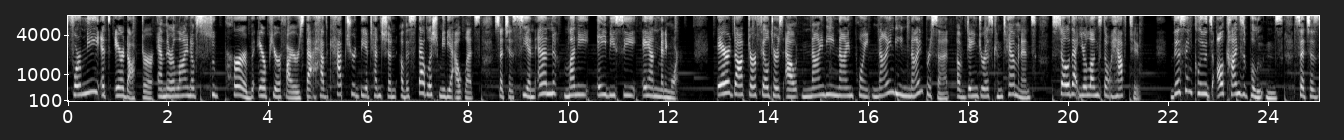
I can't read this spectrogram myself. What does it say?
For me, it's Air Doctor and their line of superb air purifiers that have captured the attention of established media outlets such as CNN, Money, ABC, and many more. Air Doctor filters out 99.99% of dangerous contaminants so that your lungs don't have to. This includes all kinds of pollutants, such as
